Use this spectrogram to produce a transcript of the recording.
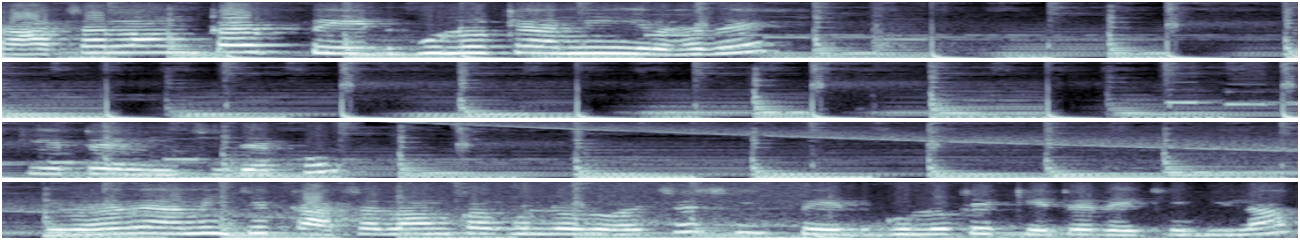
কাঁচা লঙ্কার পেটগুলোকে আমি এভাবে কেটে নিচ্ছি, দেখুন। এভাবে আমি যে কাঁচা লঙ্কাগুলো রয়েছে, সেই পেটগুলোকে কেটে রেখে দিলাম।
